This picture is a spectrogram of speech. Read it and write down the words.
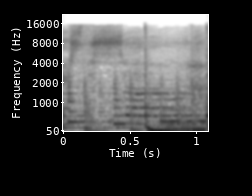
waste the sun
